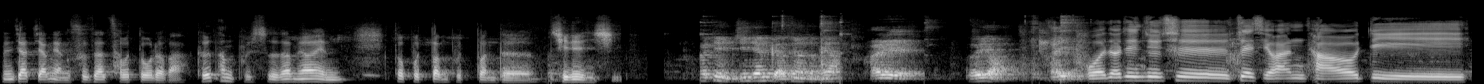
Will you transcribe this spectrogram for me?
人家讲两次，这差不多了吧？可是他们不是，他们要很都不断不断的去练习。阿俊今天表现的怎么样？可以，可以啊，可以。我的兴趣是最喜欢陶笛。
